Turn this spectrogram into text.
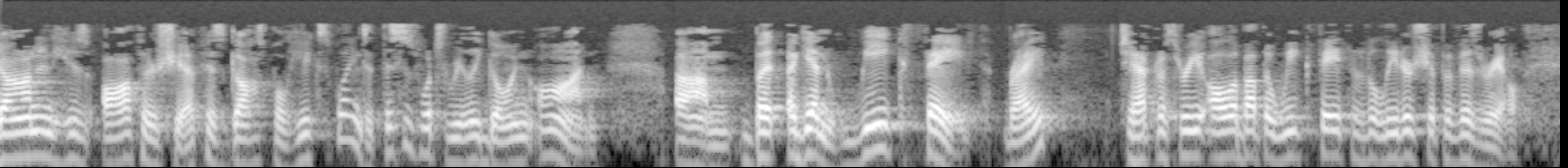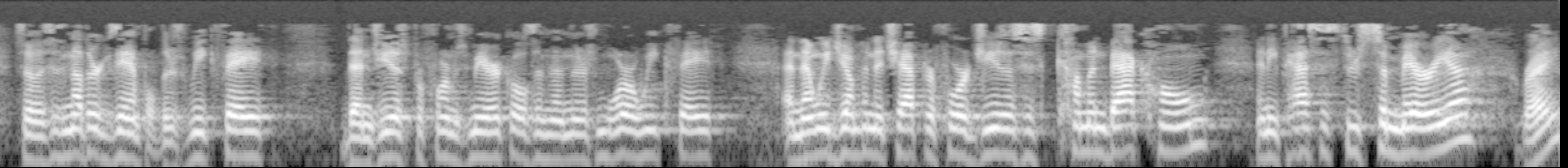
John, in his authorship, his gospel, he explains it. This is what's really going on. Um, but again, weak faith, right? Chapter 3, all about the weak faith of the leadership of Israel. So this is another example. There's weak faith, then Jesus performs miracles, and then there's more weak faith. And then we jump into chapter 4. Jesus is coming back home, and he passes through Samaria, right?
